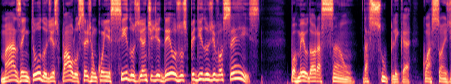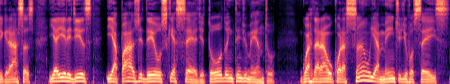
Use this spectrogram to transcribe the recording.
Mas em tudo, diz Paulo, sejam conhecidos diante de Deus os pedidos de vocês, por meio da oração, da súplica, com ações de graças. E aí ele diz: E a paz de Deus, que excede todo entendimento, guardará o coração e a mente de vocês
